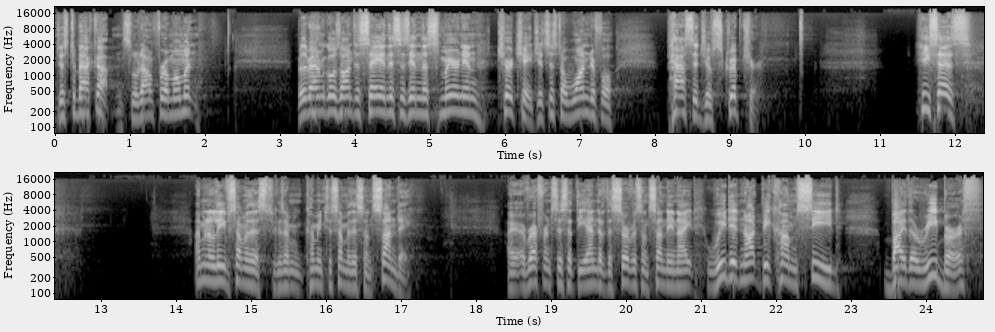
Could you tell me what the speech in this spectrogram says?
just to back up and slow down for a moment. Brother Branham goes on to say, and this is in the Smyrnian church age, it's just a wonderful passage of scripture. He says, I'm going to leave some of this because I'm coming to some of this on Sunday. I referenced this at the end of the service on Sunday night. We did not become seed by the rebirth,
